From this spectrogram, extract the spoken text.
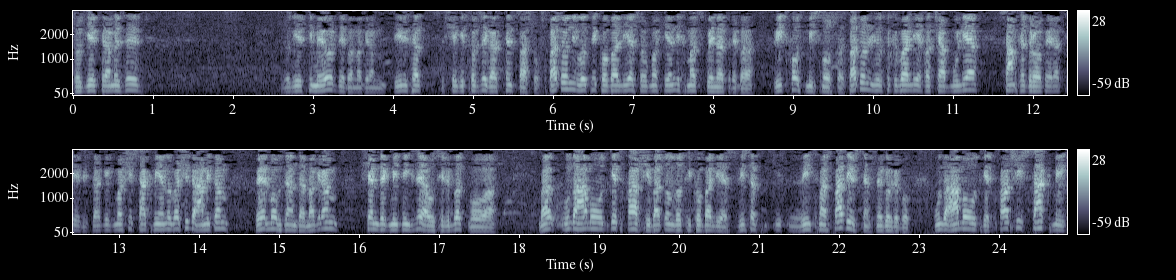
ზოგიერთ რამეზე ზოგიერთი მეორდება, მაგრამ ძირითად შეკითხვებზე გაგცემთ პასუხს. ბატონი ლოთი ქობალიას ორმახიანი ხმაც გვენატრება. ვითხოვთ მის მოსვლას. ბატონი ლოთი ქობალია ახლა ჩაბმულია სამხედრო ოპერაციების დაგეგმვაში, საქმიანობაში და ამიტომ ვერ მობზანდა, მაგრამ შემდეგ მიტინგზე აუცილებლად მოვა. უნდა ამოუდგეთ ხარში ბატონ ლოთი ქობალიას, ვისაც ვინც მას პატივს ცემს, მეგობრებო, უნდა ამოუდგეთ ხარში საქმით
